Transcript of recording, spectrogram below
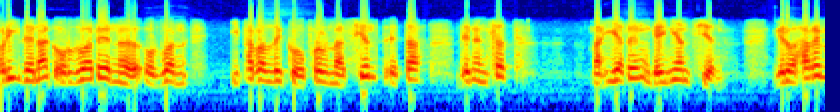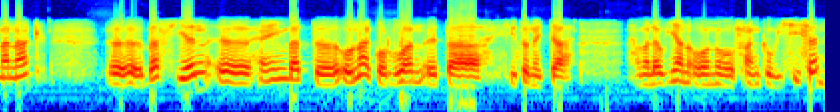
horik denak orduaren, uh, orduan iparraldeko problema zien, eta denentzat mahiaren gainean zien. Gero harremanak, uh, bazien, uh, hein bat uh, onak orduan eta hiton eta hamalauian ono franko bizi zen,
